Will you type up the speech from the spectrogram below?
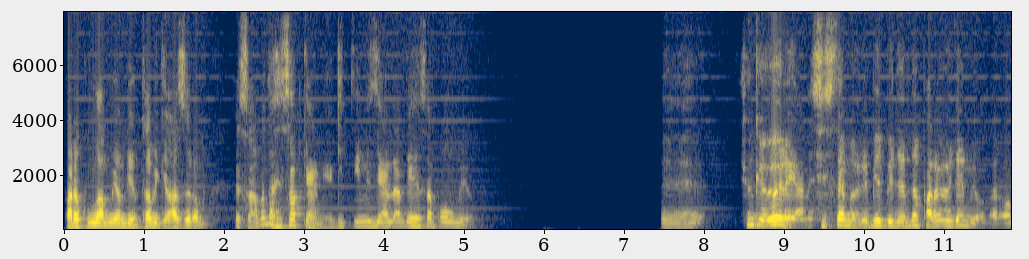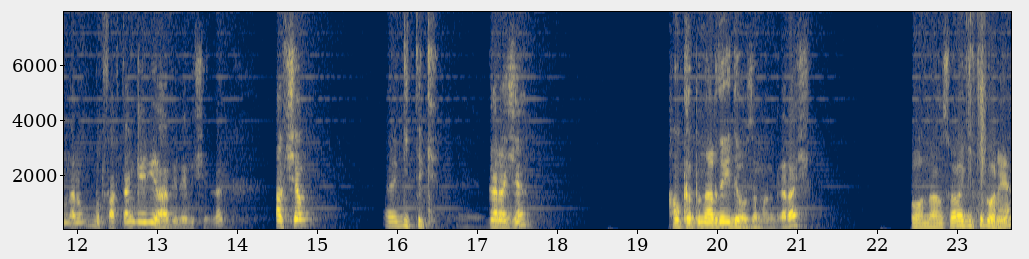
Para kullanmıyorum değil. Tabii ki hazırım hesaba da hesap gelmiyor. Gittiğimiz yerlerde hesap olmuyor. E, çünkü öyle yani. Sistem öyle. Birbirlerine para ödemiyorlar. Onların mutfaktan geliyor habire bir şeyler. Akşam e, gittik garaja. Halkapınar'daydı o zaman garaj. Ondan sonra gittik oraya.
